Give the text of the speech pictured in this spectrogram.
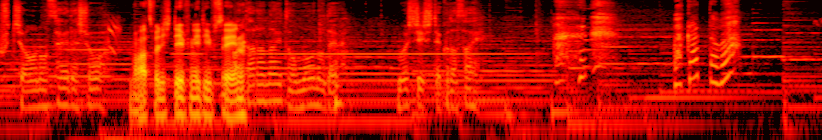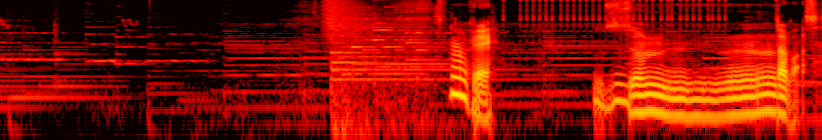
不調のせいでしょう boah, das will ich definitiv 当 sehen. たらないと思うので無視してください分かったわ Okay. So, da war's.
